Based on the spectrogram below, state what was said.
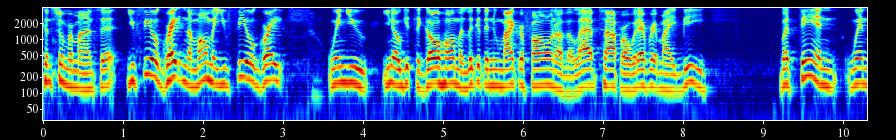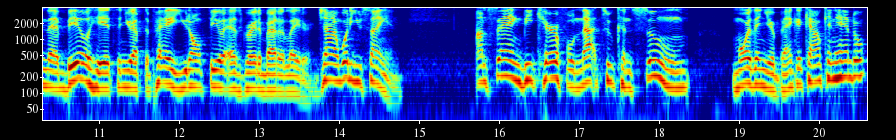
consumer mindset. You feel great in the moment. You feel great when you, you know, get to go home and look at the new microphone or the laptop or whatever it might be. But then when that bill hits and you have to pay, you don't feel as great about it later. John, what are you saying? I'm saying be careful not to consume more than your bank account can handle,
